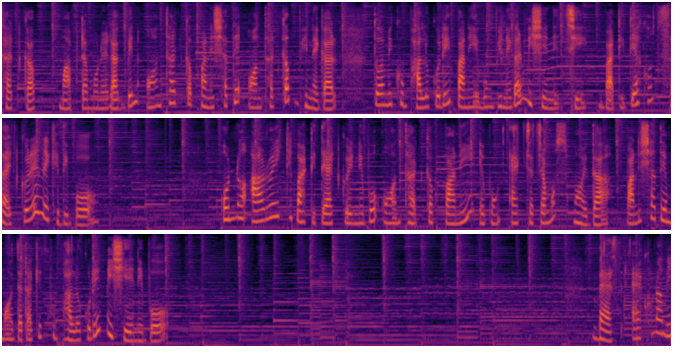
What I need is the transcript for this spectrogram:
থার্ড কাপ মাপটা মনে রাখবেন ওয়ান থার্ড কাপ পানির সাথে ওয়ান থার্ড কাপ ভিনেগার তো আমি খুব ভালো করেই পানি এবং ভিনেগার মিশিয়ে নিচ্ছি। বাটিটি এখন সাইড করে রেখে দিব। অন্য আরও একটি বাটিতে অ্যাড করে নেব ওয়ান থার্ড কাপ পানি এবং এক চা চামচ ময়দা। পানির সাথে ময়দাটাকে খুব ভালো করে মিশিয়ে নেব। ব্যাস, এখন আমি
